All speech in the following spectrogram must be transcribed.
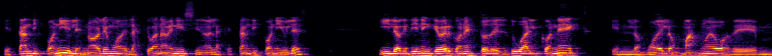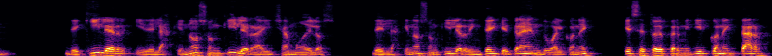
que están disponibles, no hablemos de las que van a venir, sino de las que están disponibles, y lo que tienen que ver con esto del Dual Connect, en los modelos más nuevos de, Killer y de las que no son Killer, hay ya modelos de las que no son Killer de Intel que traen Dual Connect, que es esto de permitir conectar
